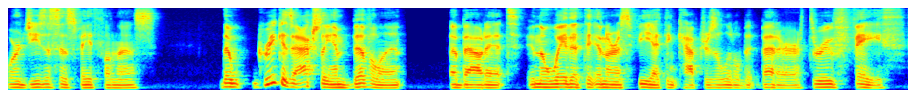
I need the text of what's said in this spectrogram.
or Jesus's faithfulness. The Greek is actually ambivalent about it in the way that the NRSV I think captures a little bit better through faith.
